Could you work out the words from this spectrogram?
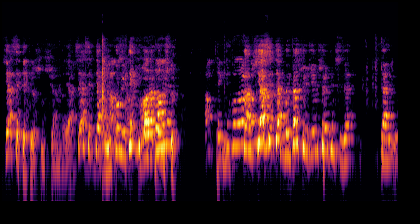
Siyaset yapıyorsunuz şu anda ya. Siyaset yapmayın. Ya, Konuyu teknik olarak konuştuk. Tam teknik olarak Tamam, siyaset yapmayın. Ben söyleyeceğimi söyledim size. Yani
